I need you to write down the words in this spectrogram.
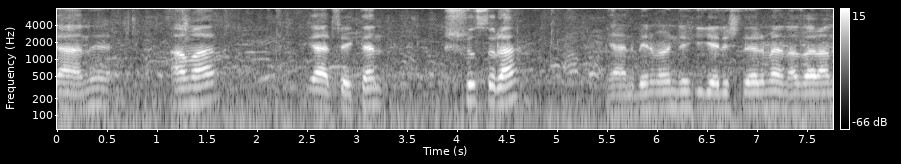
Yani ama gerçekten şu sıra yani benim önceki gelişlerime nazaran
